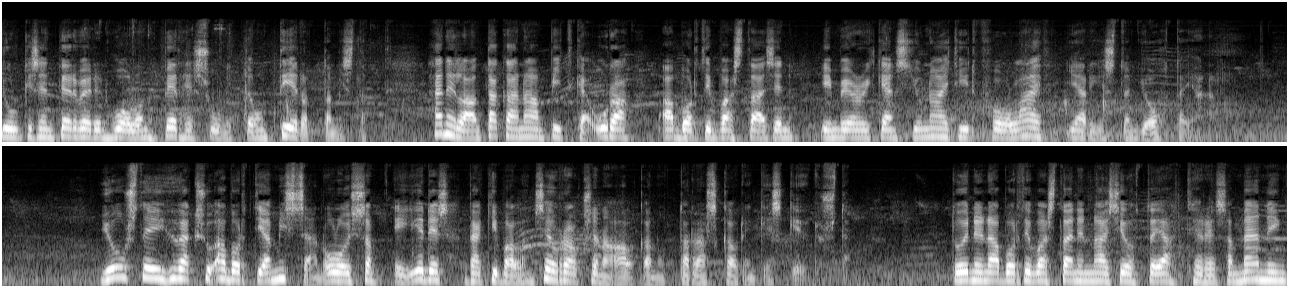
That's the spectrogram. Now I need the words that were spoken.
julkisen terveydenhuollon perhesuunnittelun tiedottamista – Hänellä on takanaan pitkä ura abortin vastaisen Americans United for Life-järjestön johtajana. Joust ei hyväksy aborttia missään oloissa, ei edes väkivallan seurauksena alkanutta raskauden keskeytystä. Toinen abortivastainen naisjohtaja Teresa Manning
